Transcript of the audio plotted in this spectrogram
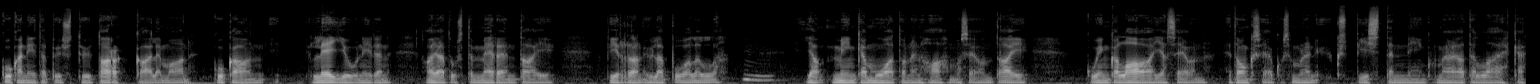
kuka niitä pystyy tarkkailemaan, kuka on leijuu niiden ajatusten meren tai virran yläpuolella hmm. ja minkä muotoinen hahmo se on tai kuinka laaja se on, että onko se joku semmoinen yksi piste, niin kuin me ajatellaan ehkä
